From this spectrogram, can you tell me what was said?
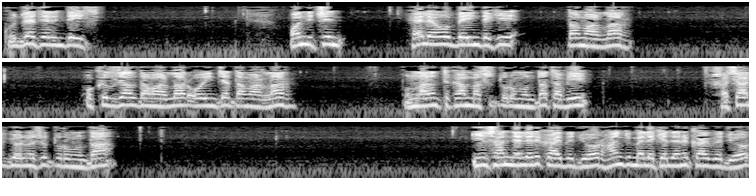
kudret elindeyiz. Onun için hele o beyindeki damarlar, o kılcal damarlar, o ince damarlar, bunların tıkanması durumunda tabi hasar görmesi durumunda insan neleri kaybediyor, hangi melekelerini kaybediyor,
